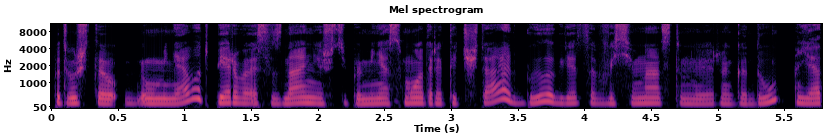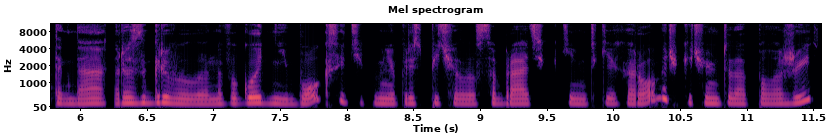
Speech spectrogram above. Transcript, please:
потому что у меня вот первое осознание, что, типа, меня смотрят и читают, было где-то в 18 наверное, году. Я тогда разыгрывала новогодние боксы, типа, мне приспичило собрать какие-нибудь такие коробочки, что-нибудь туда положить.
